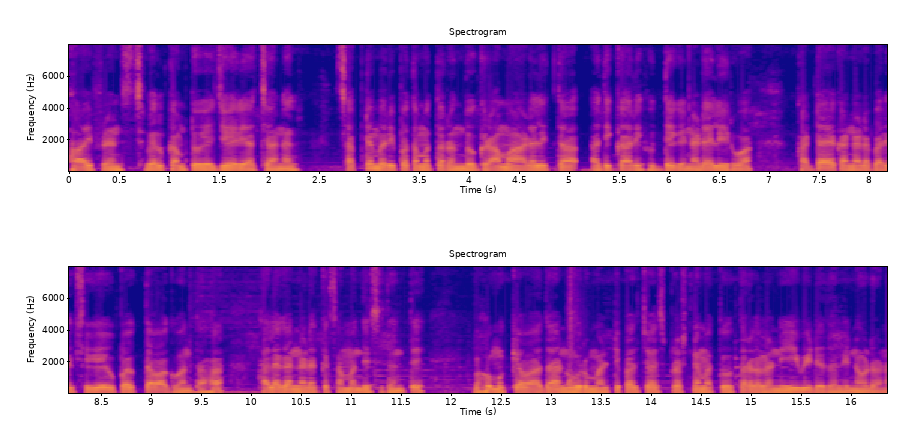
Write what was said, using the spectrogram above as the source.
ಹಾಯ್ ಫ್ರೆಂಡ್ಸ್, ವೆಲ್ಕಮ್ ಟು ಎಜೇರಿಯಾ ಚಾನೆಲ್. ಸೆಪ್ಟೆಂಬರ್ ಇಪ್ಪತ್ತೊಂಬತ್ತರಂದು ಗ್ರಾಮ ಆಡಳಿತ ಅಧಿಕಾರಿ ಹುದ್ದೆಗೆ ನಡೆಯಲಿರುವ ಕಡ್ಡಾಯ ಕನ್ನಡ ಪರೀಕ್ಷೆಗೆ ಉಪಯುಕ್ತವಾಗುವಂತಹ ಹಳೆಗನ್ನಡಕ್ಕೆ ಸಂಬಂಧಿಸಿದಂತೆ ಬಹುಮುಖ್ಯವಾದ ನೂರು ಮಲ್ಟಿಪಲ್ ಚಾಯ್ಸ್ ಪ್ರಶ್ನೆ ಮತ್ತು ಉತ್ತರಗಳನ್ನು ಈ ವಿಡಿಯೋದಲ್ಲಿ ನೋಡೋಣ.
